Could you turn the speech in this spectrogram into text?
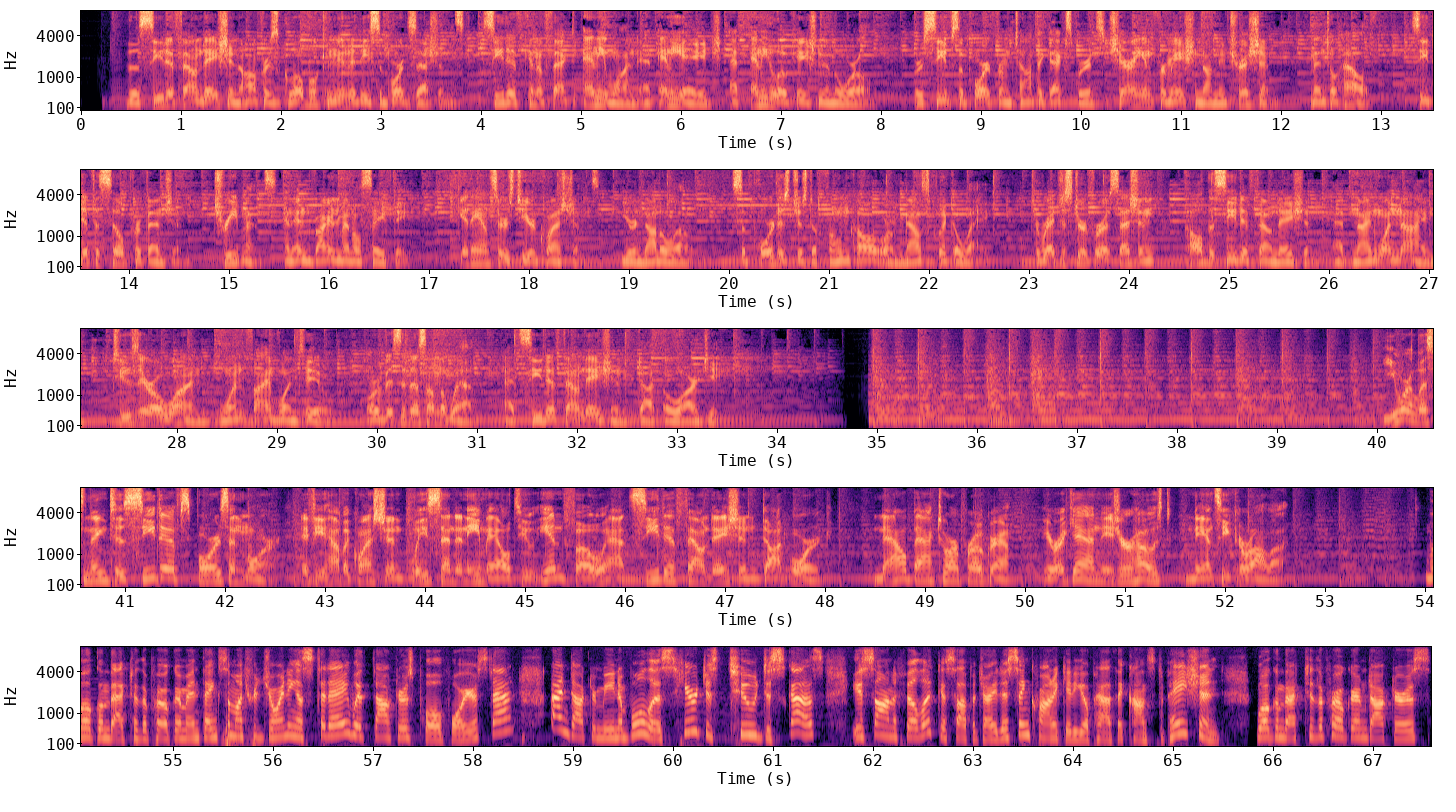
The C. diff Foundation offers global community support sessions. C. diff can affect anyone at any age, at any location in the world. Receive support from topic experts sharing information on nutrition, mental health, C. difficile prevention, treatments, and environmental safety. Get answers to your questions. You're not alone. Support is just a phone call or mouse click away. To register for a session, call the C. diff Foundation at 919 201 1512 or visit us on the web at cdifffoundation.org. You are listening to C. diff, spores, and more. If you have a question, please send an email to info at cdifffoundation.org. Now back to our program. Here again is your host, Nancy Caralla. Welcome back to the program, and thanks so much for joining us today with Doctors Paul Feuerstadt and Dr. Mina Bullis here just to discuss eosinophilic esophagitis and chronic idiopathic constipation. Welcome back to the program, doctors.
